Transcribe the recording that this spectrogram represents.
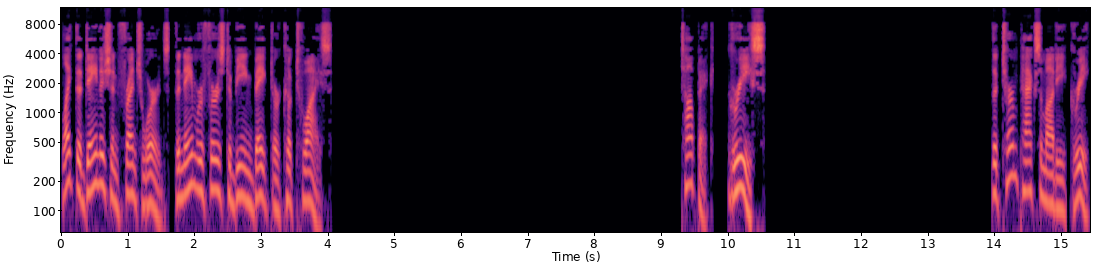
Like the Danish and French words, the name refers to being baked or cooked twice. Greece The term paximadi Greek,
